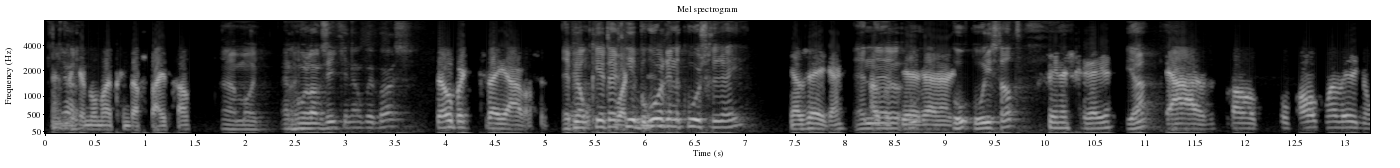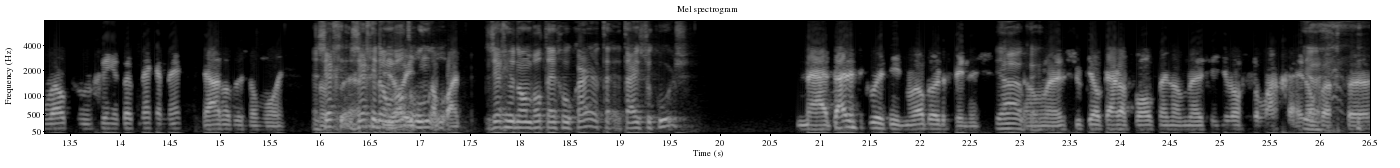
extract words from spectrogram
En Ja. ik heb nog nooit geen dag spijt gehad. Ja, mooi. En hoe lang zit je nou bij Bas? Oktober, twee jaar was het. Heb je al een keer tegen je broer in de koers gereden? Jazeker. En Ook eh, een keer eh, hoe, hoe is dat? finish gereden. Ja? Ja, vooral op, op Alkmaar weet ik nog wel. Toen ging het ook nek en nek. Ja, dat is wel mooi. En zeg, eh, zeg, je dan wat on- zeg je dan wat tegen elkaar tijdens de koers? Nee, tijdens de koers niet, maar wel door de finish. Ja, oké. Dan zoek je elkaar even op en dan zie je wel te lachen. En Ja. dan echt te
